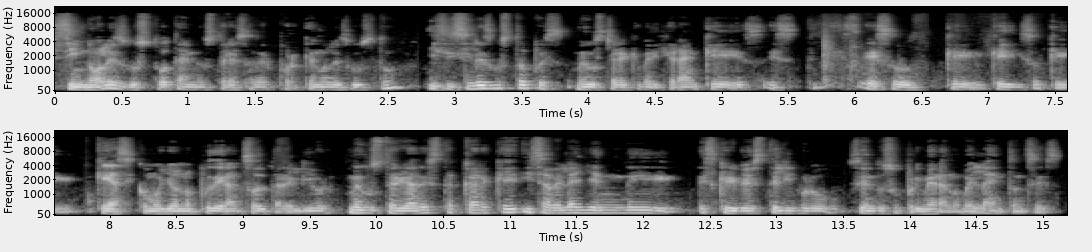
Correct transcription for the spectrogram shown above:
Si no les gustó, también me gustaría saber por qué no les gustó. Y si sí les gustó, pues me gustaría que me dijeran qué es, es, eso que, que hizo que, que, así como yo no pudieran soltar el libro. Me gustaría destacar que Isabel Allende escribió este libro siendo su primera novela, entonces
